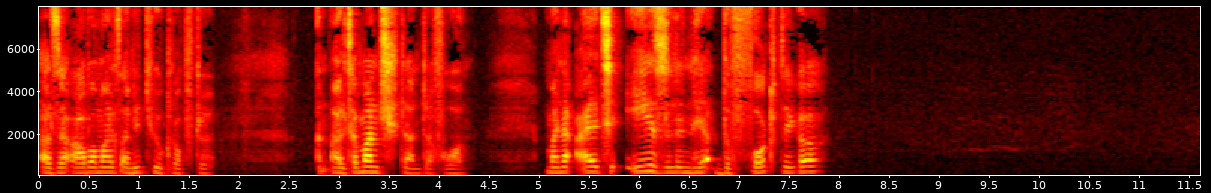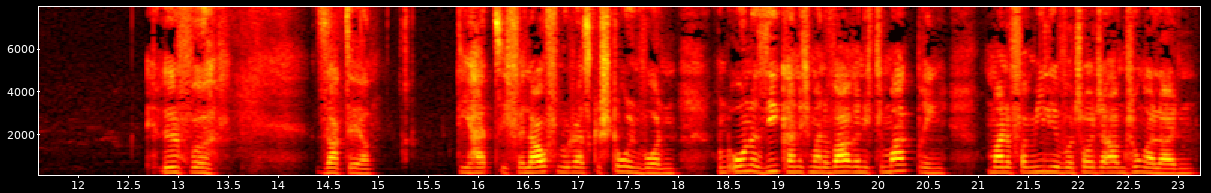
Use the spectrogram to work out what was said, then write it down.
als er abermals an die Tür klopfte. Ein alter Mann stand davor. Meine alte Eselin her. The fuck, Digga? Hilfe, sagte er. Die hat sich verlaufen oder ist gestohlen worden, und ohne sie kann ich meine Ware nicht zum Markt bringen, und meine Familie wird heute Abend Hunger leiden.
